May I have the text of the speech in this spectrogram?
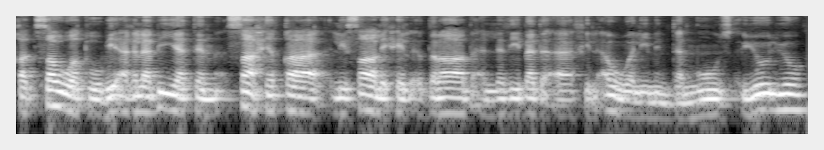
قد صوتوا بأغلبية ساحقة لصالح الإضراب الذي بدأ في الأول من تموز يوليو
